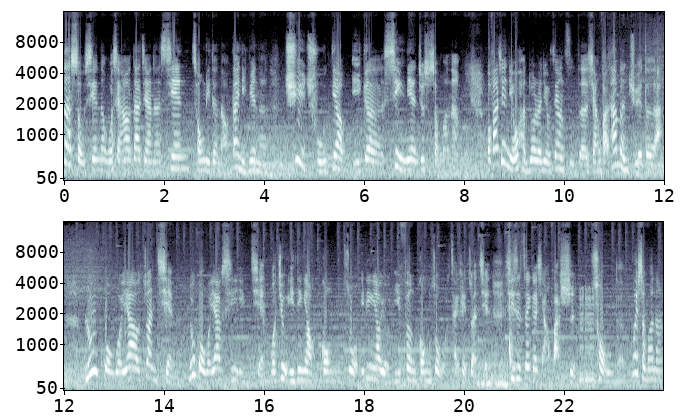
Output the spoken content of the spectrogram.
那首先呢，我想要大家呢，先从你的脑袋里面呢，去除掉一个信念，就是什么呢？我发现有很多人有这样子的想法，他们觉得啊，如果我要赚钱。如果我要吸引钱，我就一定要工作，一定要有一份工作，我才可以赚钱。其实这个想法是错误的。为什么呢？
